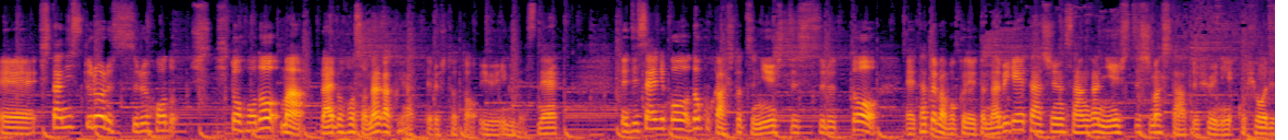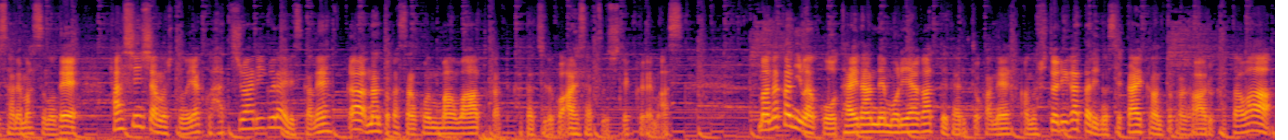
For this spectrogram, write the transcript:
えー、下にスクロールするほど、人ほど、まあ、ライブ放送長くやってる人という意味ですね。で、実際にこう、どこか一つ入室すると、えー、例えば僕で言うと、ナビゲーターしゅんさんが入室しましたというふうにこう表示されますので、配信者の人の約8割ぐらいですかね、が、なんとかさんこんばんはとかって形でこう挨拶してくれます。まあ中にはこう対談で盛り上がってたりとかね、あの一人語りの世界観とかがある方は、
